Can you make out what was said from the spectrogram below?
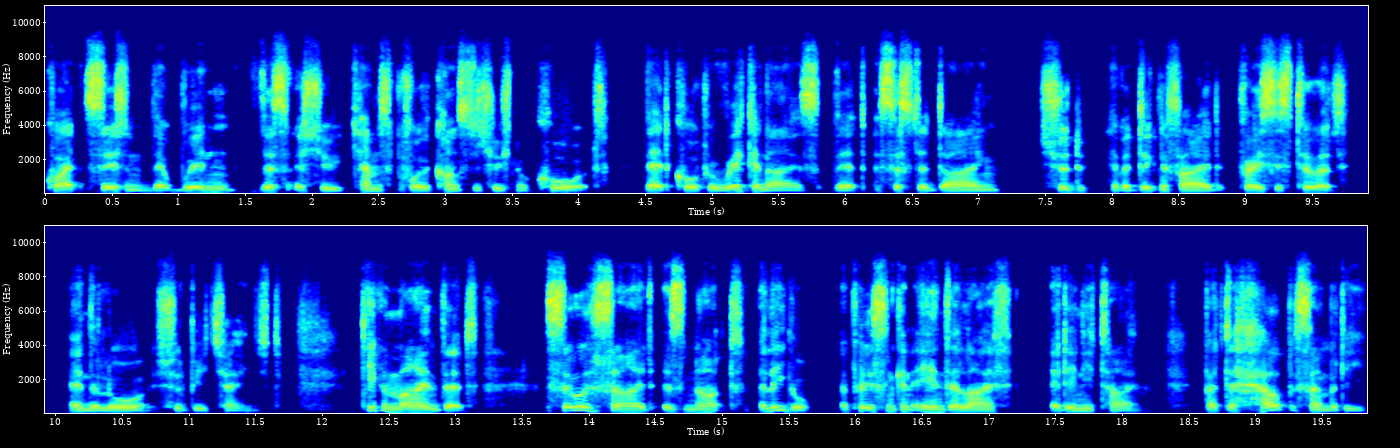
quite certain that when this issue comes before the Constitutional Court, that court will recognize that assisted dying should have a dignified process to it and the law should be changed. Keep in mind that suicide is not illegal. A person can end their life at any time. But to help somebody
